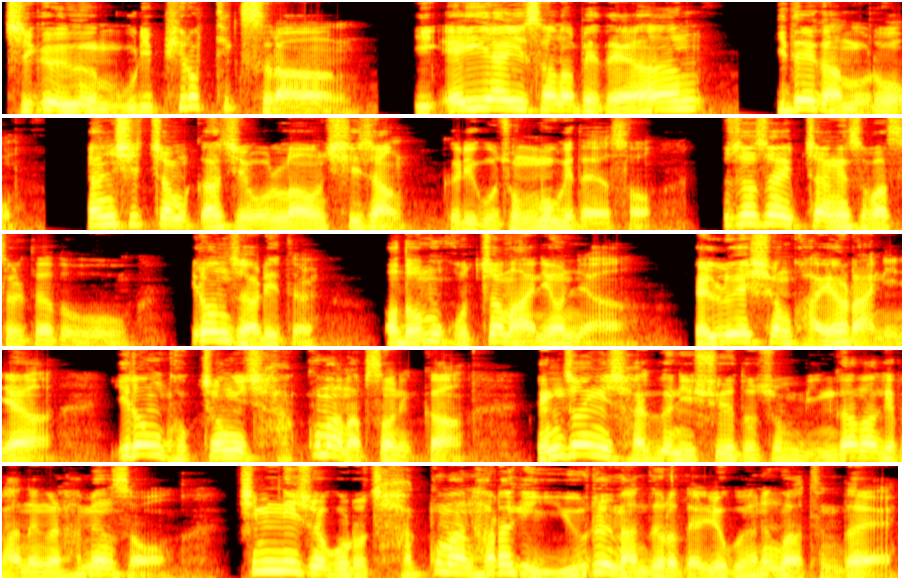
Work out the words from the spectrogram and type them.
지금 우리 피롭틱스랑 이 AI 산업에 대한 기대감으로 현 시점까지 올라온 시장 그리고 종목에 대해서 투자자 입장에서 봤을 때도 이런 자리들 어, 너무 고점 아니었냐 밸류에이션 과열 아니냐 이런 걱정이 자꾸만 앞서니까 굉장히 작은 이슈에도 좀 민감하게 반응을 하면서 심리적으로 자꾸만 하락의 이유를 만들어내려고 하는 것 같은데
